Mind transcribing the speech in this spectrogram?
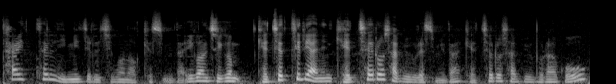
타이틀 이미지를 집어넣겠습니다. 이건 지금 개체 틀이 아닌 개체로 삽입을 했습니다. 개체로 삽입을 하고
